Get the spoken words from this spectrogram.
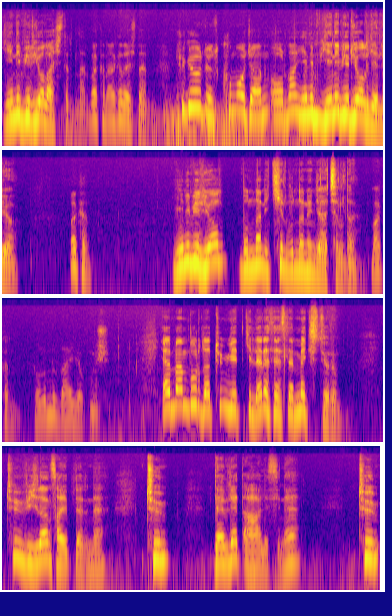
yeni bir yol açtırdılar. Bakın arkadaşlar şu gördüğünüz kum ocağının oradan yeni yeni bir yol geliyor. Bakın. Yeni bir yol bundan iki yıl bundan önce açıldı. Bakın yolumuz daha yokmuş. Yani ben burada tüm yetkililere seslenmek istiyorum. Tüm vicdan sahiplerine, tüm devlet ahalisine, tüm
